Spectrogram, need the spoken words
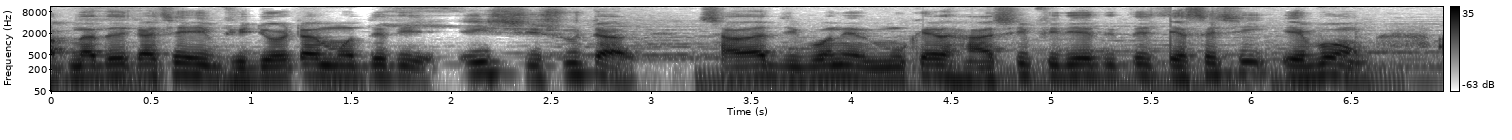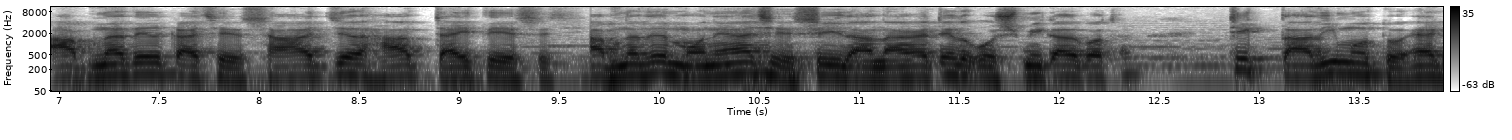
আপনাদের কাছে এই ভিডিওটার মধ্যে দিয়ে এই শিশুটার সারা জীবনের মুখের হাসি ফিরিয়ে দিতে এসেছি এবং আপনাদের কাছে সাহায্যের হাত চাইতে এসেছি। আপনাদের মনে আছে সেই রানাঘাটের অস্মিকার কথা? ঠিক তারই মতো এক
